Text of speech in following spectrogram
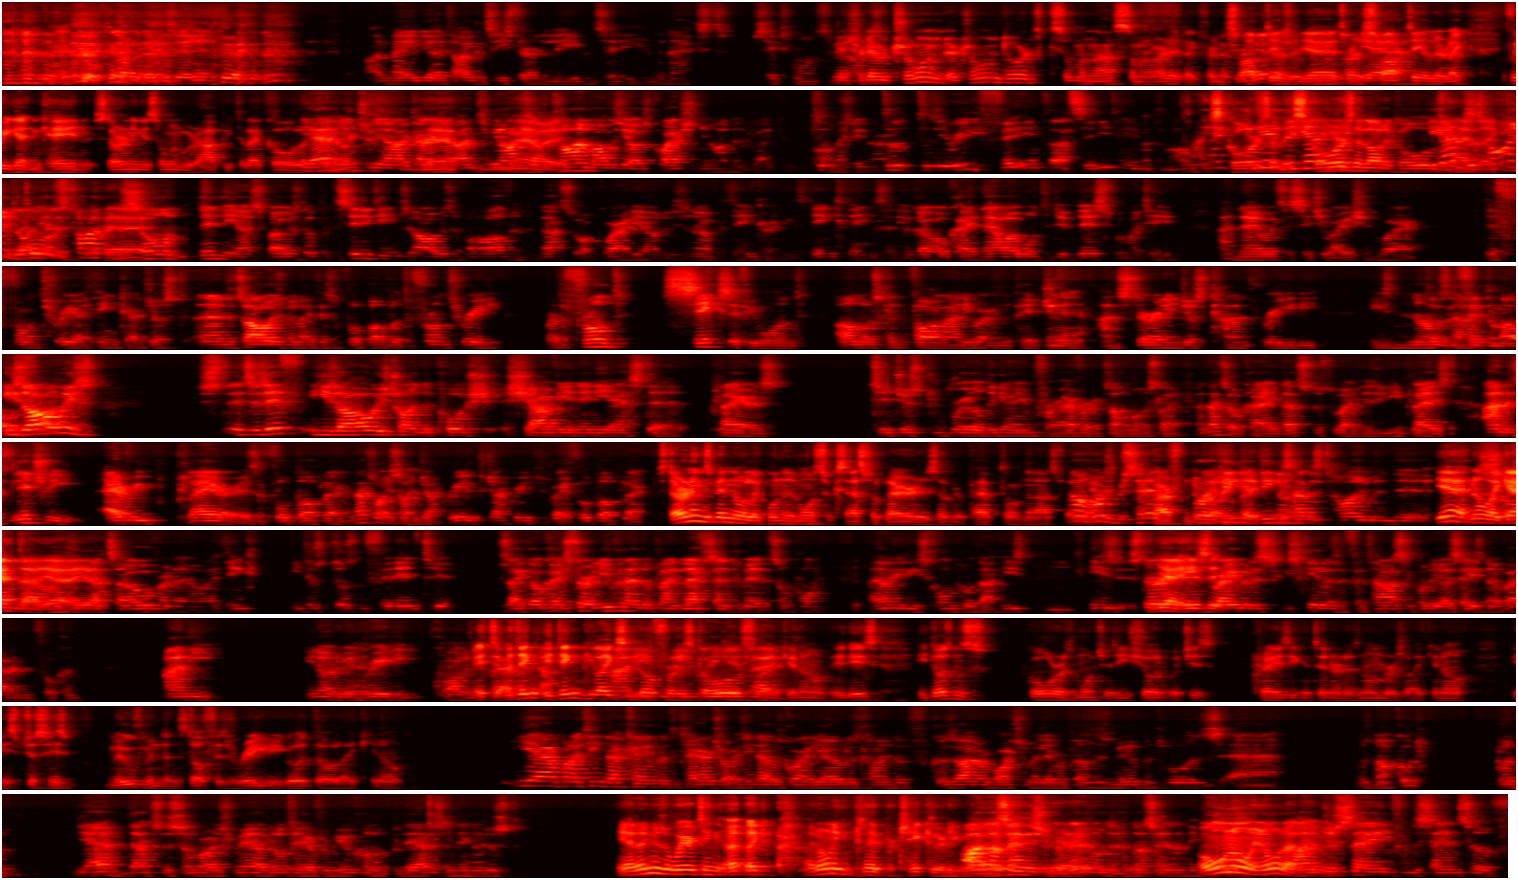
Gotta Brazilian. I maybe I, I could see Sterling leaving City in the next six months. to be Yeah, sure. They were throwing him. They're throwing him towards someone last summer, were they? Like for the swap or deal. Yeah, wasn't towards it? swap deal. They're like, if we get in Kane, Sterling is someone we're happy to let go. Like, yeah, you know? literally. I, I, Yeah. And to be honest, at the time, obviously, I was questioning on it. Like, Do- obviously, Does, uh, does he really fit into that City team at the moment? he He scores. did, a, he yeah, scores he- a lot of goals. He had his like, time, he though. He had does, his time in the sun, didn't he? I suppose. Look, but the City teams always evolving, and that's what Guardiola's an overthinker. And you think things, and you go, okay, now I want to do this with my team, and now it's a situation where the front three, I think, are just, and it's always been like this in football, but the front three or the front six, if you want, almost can fall anywhere in the pitch, Yeah. and Sterling just can't really. He's not. Doesn't that- fit them all. He's always. It's as if he's always trying to push Xavi and Iniesta players to just rule the game forever. It's almost like, and that's okay. That's just the way he plays. And it's literally every player is a football player, and that's why I signed Jack Reed. Jack Reed is a great football player. Sterling's been though like one of the most successful players under Pep though in the last five No, years. hundred percent. apart from De But I Bruyne, think I think he's know. had his time in the. Yeah, no, I get now. that. I Yeah, yeah. That's over now. I think he just doesn't fit into. It's like okay, Sterling, you can end up playing left centre mid at some point. I don't think he's comfortable with that. He's Mm. he's Sterling Yeah, is he's a- great, but his his skills are fantastic. But I say he's no better than fucking any. You know what I mean? Yeah. Really quality. It's, player I like think I think he likes And him though he's- for his he's really goals. Like you know, he is he doesn't score as much as he should, which is crazy considering his numbers. Like you know, his just his movement and stuff is really good though. Like you know, Yeah, but I think that came with the territory. I think that was Guardiola's kind of because I remember watching him at Liverpool and his movement was uh, was not good. But yeah, that's the summarize for me. I'd love to hear from you, Conor. But the Ederson thing, I just yeah, I think it was a weird thing. I, like I don't think he played particularly well. I'm not saying they should get rid of him. I'm not saying anything. Oh no, I know that. I'm just saying from the sense of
